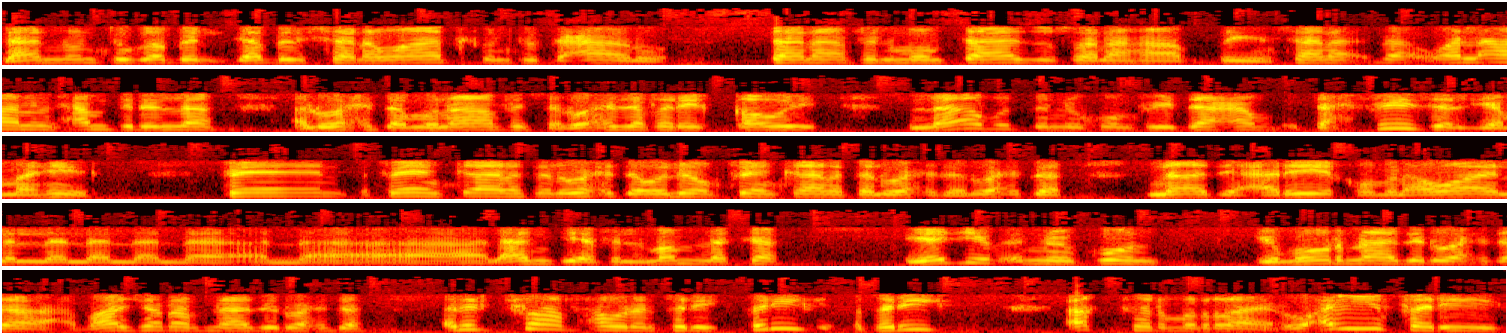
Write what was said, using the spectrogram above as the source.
لأنه أنتم قبل قبل سنوات كنتوا تعانوا. سنة في الممتاز وسنة هابطين. سنة لا، والآن الحمد لله الوحدة منافس الوحدة فريق قوي. لابد انه يكون في دعم وتحفيز الجماهير. فين فين كانت الوحدة واليوم فين كانت الوحدة؟ الوحدة نادي عريق ومن أوائل ال ال ال ال ال الأندية في المملكة يجب إنه يكون جمهور نادي الوحدة، اعضاء شرف نادي الوحدة، الالتفاف حول الفريق، فريق فريق أكثر من رائع، وأي فريق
